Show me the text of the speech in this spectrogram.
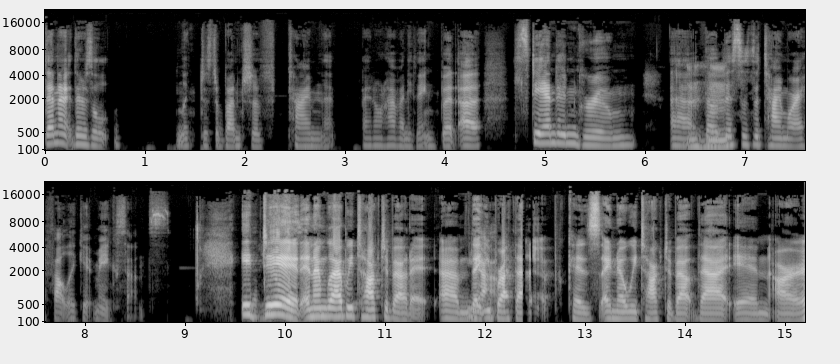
then I, there's a like just a bunch of time that i don't have anything but uh stand-in groom uh, though Mhm. this is the time where i felt like it makes sense It did, and I'm glad we talked about it. Um, that you brought that up because I know we talked about that in our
